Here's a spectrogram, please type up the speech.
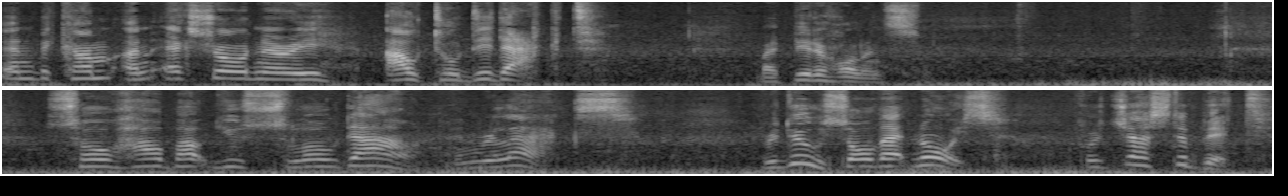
and become an extraordinary autodidact by Peter Hollins. So, how about you slow down and relax? Reduce all that noise for just a bit.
